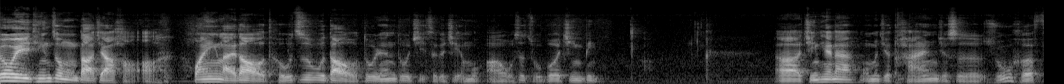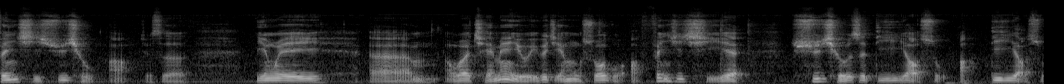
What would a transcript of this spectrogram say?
各位听众，大家好啊！欢迎来到《投资悟道，渡人渡己》这个节目啊！我是主播金兵。啊，今天呢，我们就谈就是如何分析需求啊，就是因为呃，我前面有一个节目说过啊，分析企业需求是第一要素啊，第一要素，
